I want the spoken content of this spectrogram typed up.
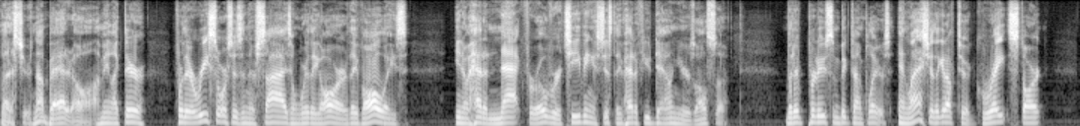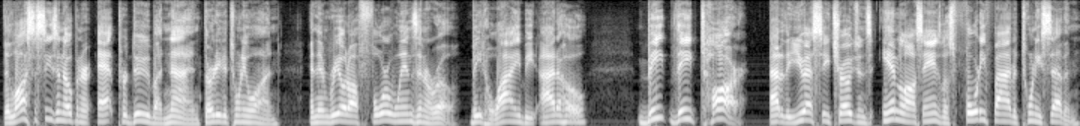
last year. It's not bad at all. I mean, like they're for their resources and their size and where they are, they've always, you know, had a knack for overachieving. It's just they've had a few down years also, but have produced some big time players. And last year they got off to a great start. They lost the season opener at Purdue by nine, 30 to 21, and then reeled off four wins in a row. Beat Hawaii, beat Idaho, beat the tar out of the USC Trojans in Los Angeles, 45 to 27.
